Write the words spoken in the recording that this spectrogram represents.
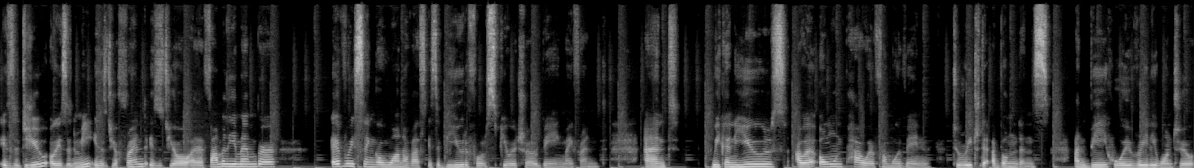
is it you or is it me? Is it your friend? Is it your uh, family member? Every single one of us is a beautiful spiritual being, my friend. And we can use our own power from within to reach the abundance and be who we really want to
